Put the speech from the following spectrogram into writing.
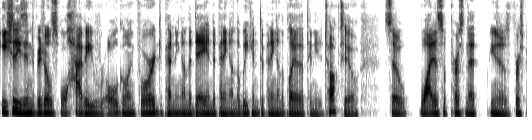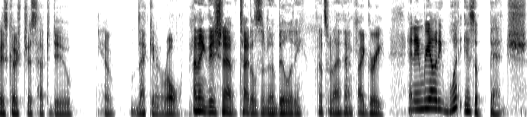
each of these individuals will have a role going forward, depending on the day and depending on the weekend, depending on the player that they need to talk to. So, why does a person that you know, the first base coach, just have to do, you know, that given role? I think they should have titles of nobility. That's what I think. I agree. And in reality, what is a bench?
